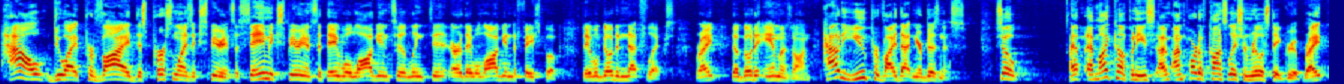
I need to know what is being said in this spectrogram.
how do I provide this personalized experience, the same experience that they will log into LinkedIn or they will log into Facebook, they will go to Netflix, right? They'll go to Amazon. How do you provide that in your business? So, at, at my companies, I'm, I'm part of Constellation Real Estate Group, right?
